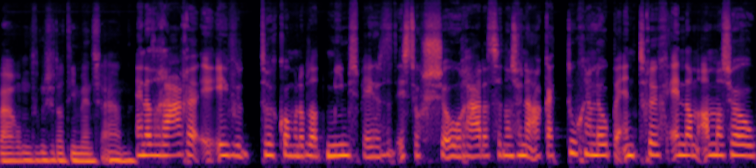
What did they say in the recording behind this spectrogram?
Waarom doen ze dat die mensen aan? en dat rare, even terugkomen op dat meme spelen. Dat is toch zo raar dat ze dan zo naar elkaar toe gaan lopen en terug. En dan allemaal zo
